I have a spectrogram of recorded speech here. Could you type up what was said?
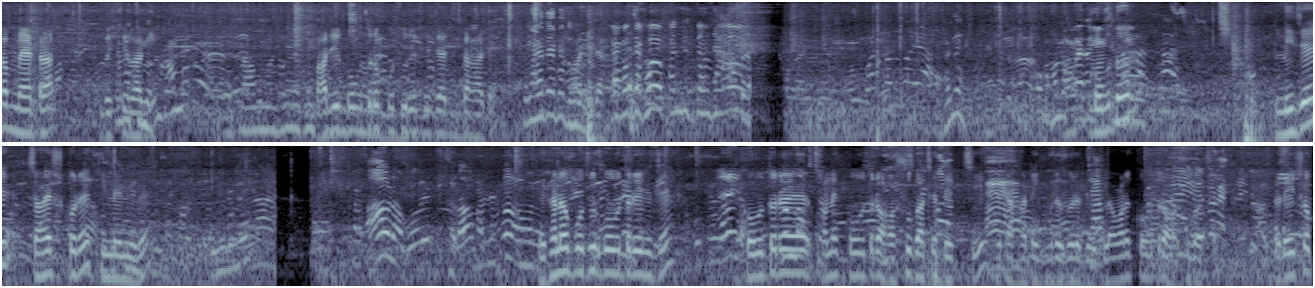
সব ম্যাটরা বেশিরভাগই। বাজির কবুতরও প্রচুর এসেছে আজকে হাটে। কবুতর নিজে চয়েস করে কিনে নিবে। এখানেও প্রচুর কবুতর এসেছে। কবুতরে অনেক কবুতরে অসুখ আছে দেখছি যেটা হাটে ঘুরে ঘুরে দেখলাম, অনেক কবুতরে অসুখ আছে। আর এইসব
